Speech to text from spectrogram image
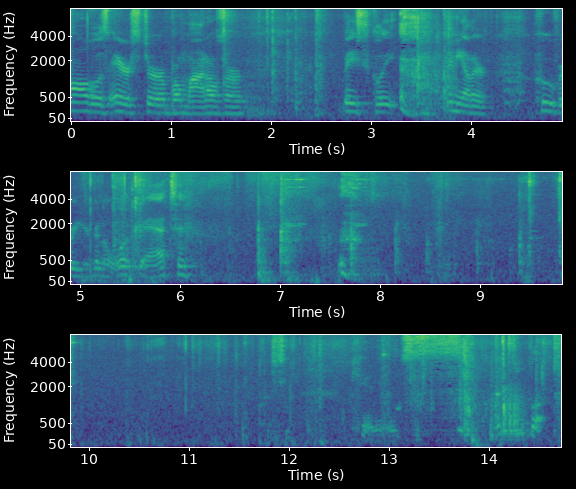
all those Air Steerable models or basically any other Hoover you're gonna look at. Can't even see it, but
